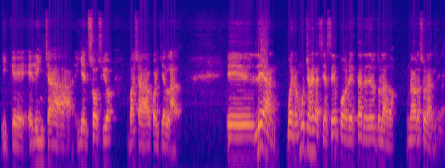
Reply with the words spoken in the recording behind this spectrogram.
y que el hincha y el socio vaya a cualquier lado. Lean, bueno, muchas gracias por estar del otro lado. Un abrazo grande.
